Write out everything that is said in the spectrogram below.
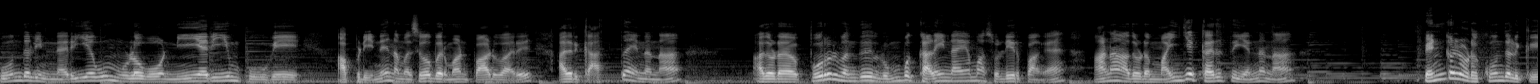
கூந்தலின் நறியவும் உழவோ நீ அறியும் பூவே அப்படின்னு நம்ம சிவபெருமான் பாடுவார். அதற்கு அர்த்தம் என்னென்னா அதோட பொருள் வந்து ரொம்ப கலைநயமாக சொல்லியிருப்பாங்க. ஆனால் அதோட மைய கருத்து என்னென்னா பெண்களோட கூந்தலுக்கு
